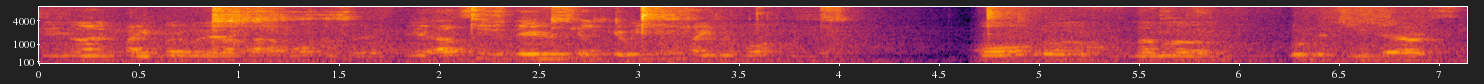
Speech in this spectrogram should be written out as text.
ਤੇ ਨਾਲ ਫਾਈਬਰ ਵਗੈਰਾ ਸਾਰਾ ਬਹੁਤ ਹੁੰਦਾ ਹੈ। ਤੇ ਅਲਸੀ ਦੇ ਛਿਲਕੇ ਵਿੱਚ ਵੀ ਫਾਈਬਰ ਬਹੁਤ ਹੁੰਦਾ ਹੈ ਬਹੁਤ ਮਤਲਬ ਗੁੱਡ ਚੀਜ਼ ਹੈ ਅਲਸੀ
